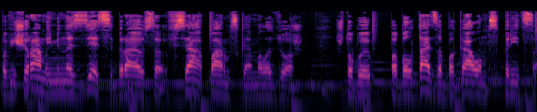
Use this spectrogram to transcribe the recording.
По вечерам именно здесь собираются вся пармская молодежь, чтобы поболтать за бокалом сприца.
